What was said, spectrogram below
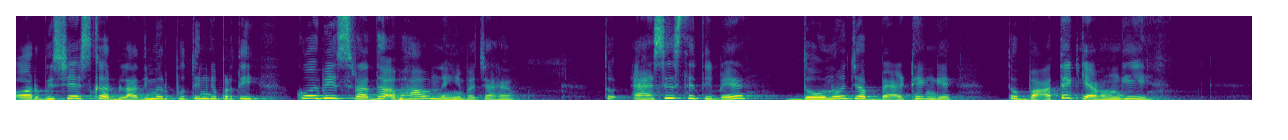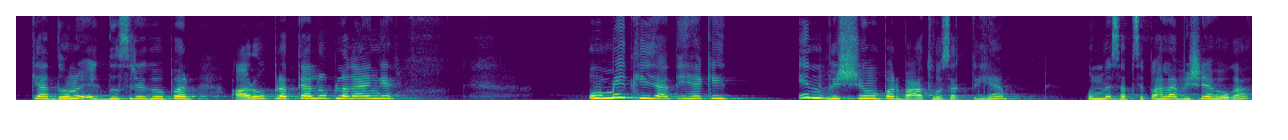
और विशेषकर व्लादिमिर पुतिन के प्रति कोई भी श्रद्धा भाव नहीं बचा है। तो ऐसी स्थिति में दोनों जब बैठेंगे तो बातें क्या होंगी? क्या दोनों एक दूसरे के ऊपर आरोप प्रत्यारोप लगाएँगे? उम्मीद की जाती है कि इन विषयों पर बात हो सकती है। उनमें सबसे पहला विषय होगा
